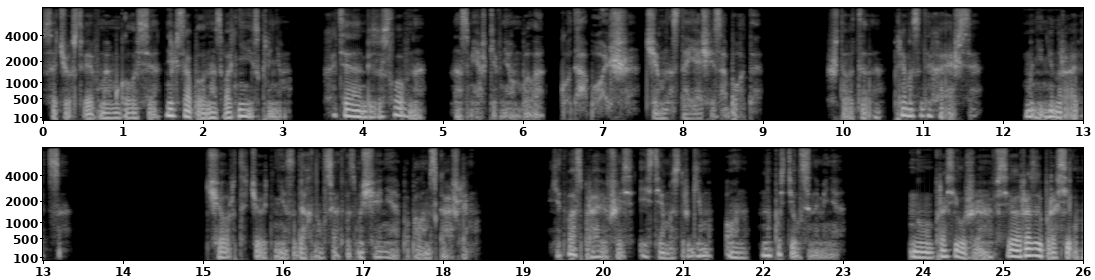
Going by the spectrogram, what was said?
Сочувствие в моем голосе нельзя было назвать неискренним. Хотя, безусловно, насмешки в нем было куда больше, чем настоящей заботы. Что-то прямо задыхаешься. Мне не нравится. Черт чуть не задохнулся от возмущения пополам с кашлем. Едва справившись и с тем, и с другим, он напустился на меня. Ну, просил же, все разы просил.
